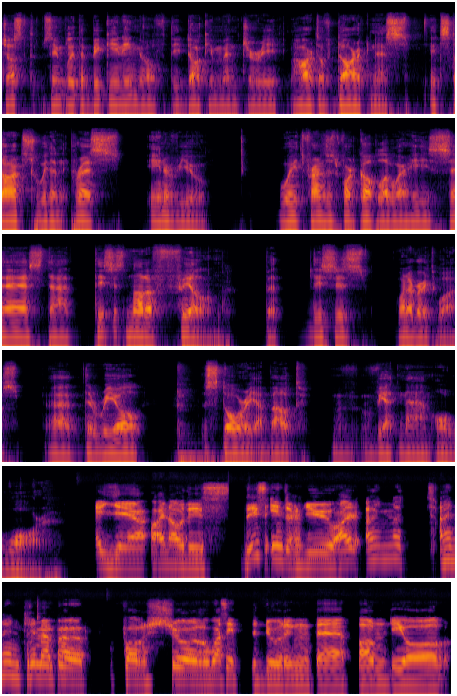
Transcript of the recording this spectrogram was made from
just simply the beginning of the documentary Heart of Darkness. It starts with a press interview with Francis Ford Coppola where he says that this is not a film, but this is whatever it was, uh, the real story about Vietnam or war. Yeah, I know this. This interview, I I'm not, I don't remember for sure. Was it during the Palme d'Or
